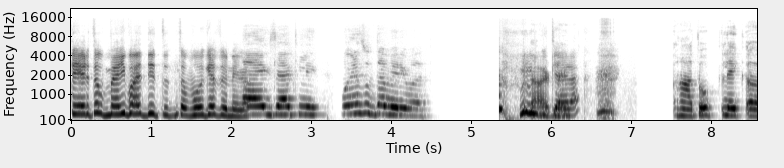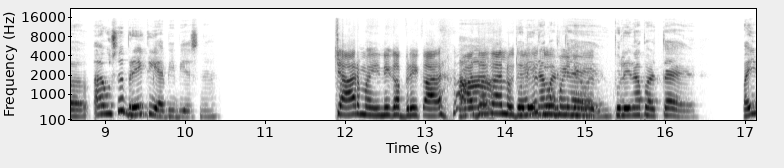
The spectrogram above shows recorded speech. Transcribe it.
तेरे तो मेरी बात दी तो, तो वो क्या सुनेगा? हाँ एग्जैक्टली वो नहीं सुनता मेरी बात। बेचारा हाँ तो लाइक उसने ब्रेक लिया बीबीएस ने। चार महीने का ब्रेक आधा हाँ, साल हो तो जाएगा दो महीने तो लेना पड़ता है। भाई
